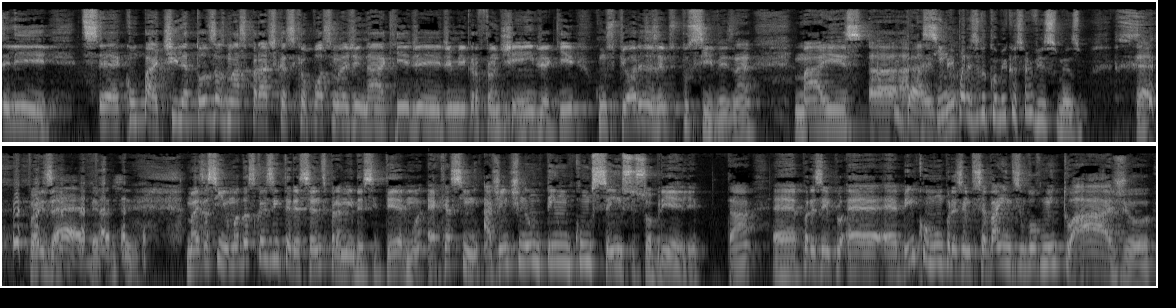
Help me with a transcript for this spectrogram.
ele é, compartilha todas as más práticas que eu posso imaginar aqui de, de microfrontend aqui, com os piores exemplos possíveis, né? Mas ah, Então, assim, é bem parecido com o microserviço mesmo. é, pois é. É, bem parecido. Mas assim, uma das coisas interessantes pra mim desse termo é que assim, a gente não tem um consenso sobre ele. Tá? É, por exemplo, é, é bem comum, por exemplo, você vai em desenvolvimento ágil,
